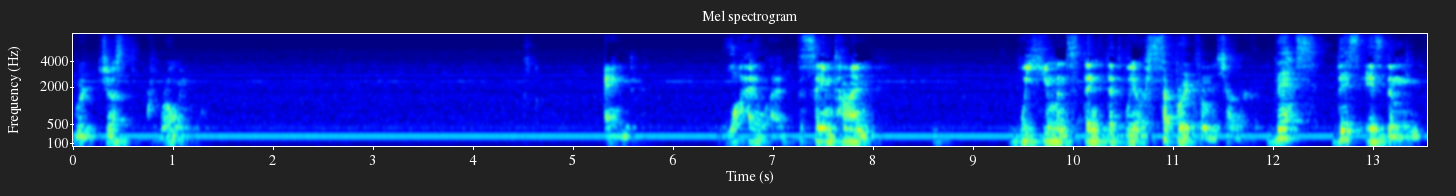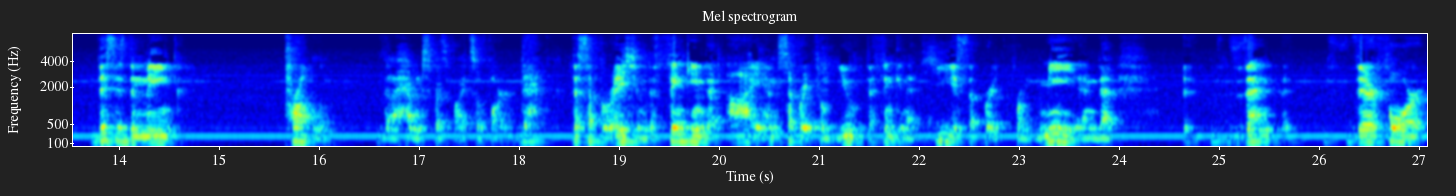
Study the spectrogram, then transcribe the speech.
we're just growing. And while at the same time we humans think that we are separate from each other, this this is the this is the main problem that I haven't specified so far. That the separation, the thinking that I am separate from you, the thinking that he is separate from me, and that then therefore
